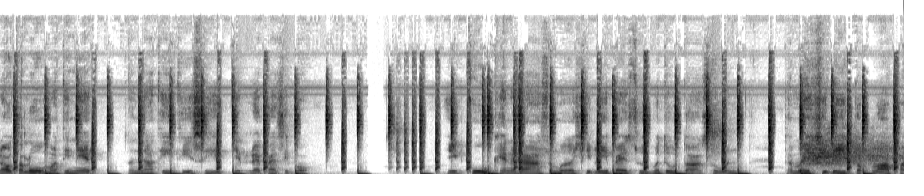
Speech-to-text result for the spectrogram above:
ลาตาโรมาร์ติเนสในนาทีที่ 47 และ 86 อีกคู่แคนาดาเสมอชิลีไป 0 ประตูต่อ 0ทำให้ชิลีตกรอบไป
